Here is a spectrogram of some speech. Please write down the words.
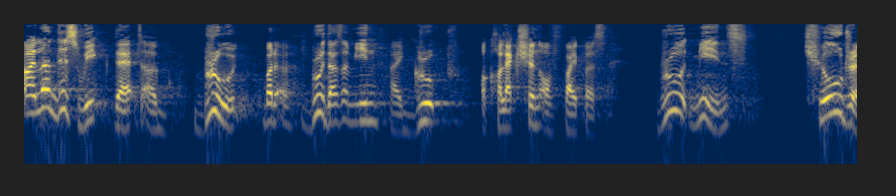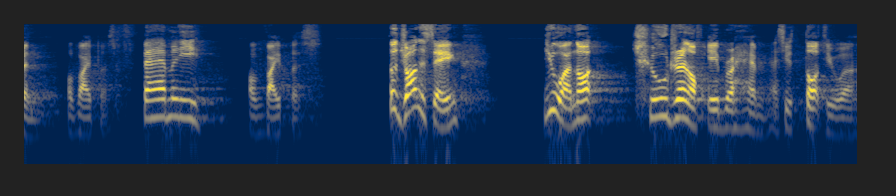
I learned this week that a brood, but a brood doesn't mean a group or collection of vipers. Brood means children of vipers, family of vipers. So John is saying, you are not children of Abraham as you thought you were.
